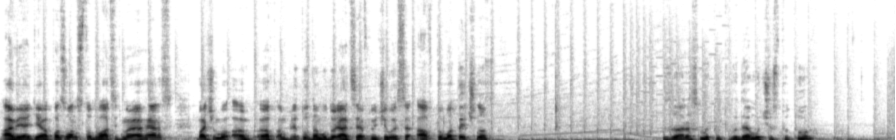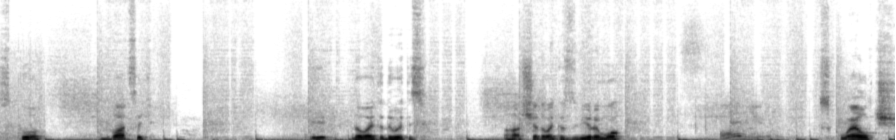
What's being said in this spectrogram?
авіадіапазон 120 МГц. Бачимо, ам- ам- амплітудна модуляція включилася автоматично. Зараз ми тут ведемо частоту 120. І давайте дивитись. Ага, ще давайте звіримо. Squelch.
